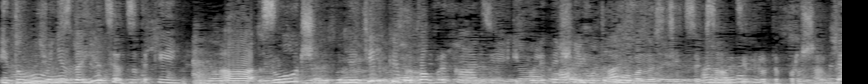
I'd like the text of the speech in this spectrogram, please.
І тому мені здається, це такий а, злочин не тільки в фабрикації і політичній мотивованості цих санкцій проти Порошенка,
